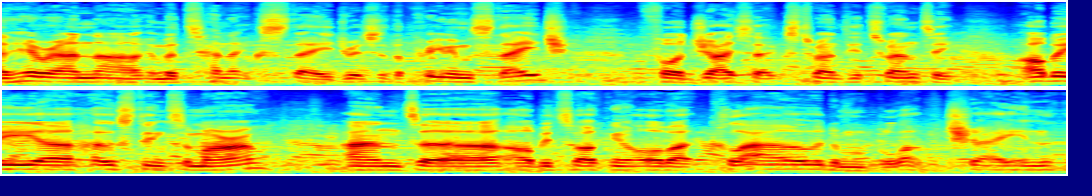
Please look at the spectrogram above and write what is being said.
And here we are now in the 10x stage, which is the premium stage for GITEX 2020. I'll be uh, hosting tomorrow and uh, I'll be talking all about cloud and blockchain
